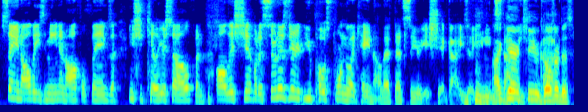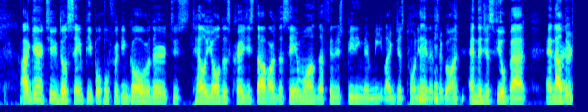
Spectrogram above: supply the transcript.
saying all these mean and awful things. And you should kill yourself and all this shit. But as soon as you you post porn, they're like, "Hey, now that that's serious shit, guys. Uh, You need to I stop guarantee you, your those cock." are this. I guarantee you, those same people who freaking go over there to tell you all this crazy stuff are the same ones that finished beating their meat like just 20 minutes ago, and, and they just feel bad. And now they're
